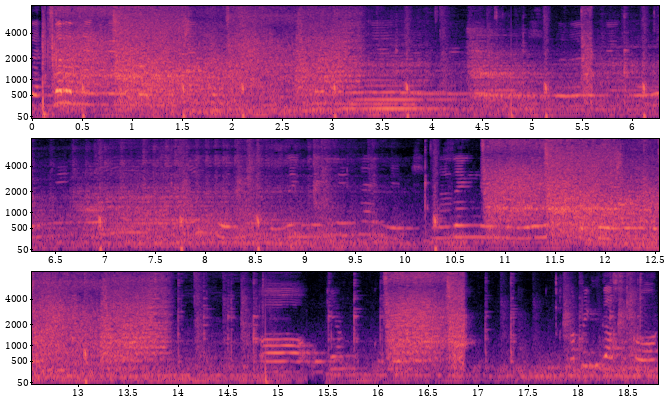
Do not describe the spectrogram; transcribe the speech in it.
Oh, mungkin tapi enggak sih kalau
